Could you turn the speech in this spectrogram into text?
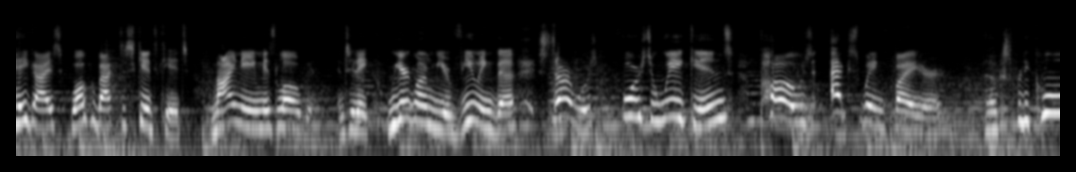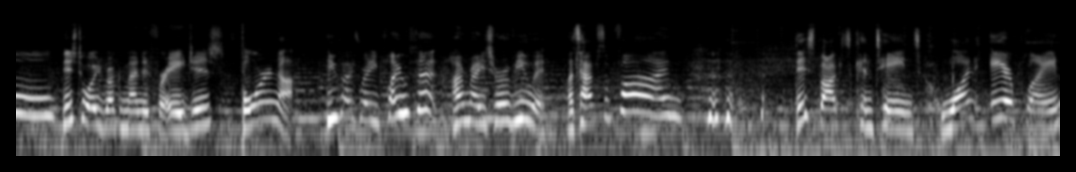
Hey guys, welcome back to Skitz Kidz. My name is Logan, and today we are going to be reviewing the Star Wars Force Awakens Poe's X-Wing Fighter. It looks pretty cool. This toy is recommended for ages 4 and up. You guys ready to play with it? I'm ready to review it. Let's have some fun. this box contains one airplane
